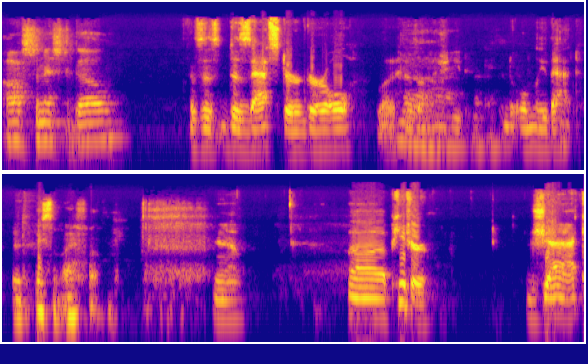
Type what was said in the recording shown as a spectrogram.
Arsonist girl. This is disaster girl. What it has on the Ah, sheet, okay. and only that. Decent effort. Yeah. Uh, Peter, Jack,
